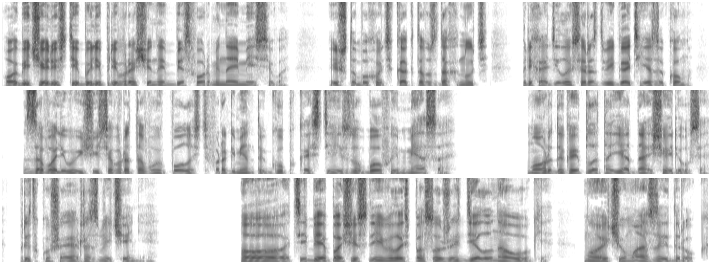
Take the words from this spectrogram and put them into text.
обе челюсти были превращены в бесформенное месиво, и чтобы хоть как-то вздохнуть, приходилось раздвигать языком заваливающиеся в ротовую полость фрагменты губ, костей, зубов и мяса. Мордекай плотоядно ощерился, предвкушая развлечение. «О, тебе посчастливилось послужить делу науки, мой чумазый друг».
